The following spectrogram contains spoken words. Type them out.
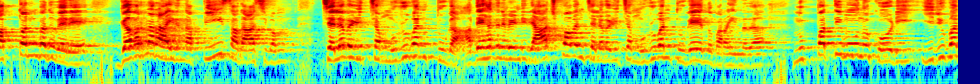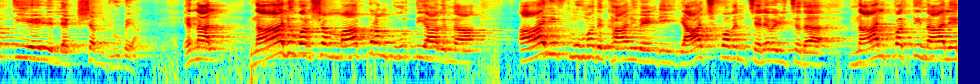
പത്തൊൻപത് വരെ ഗവർണറായിരുന്ന പി സദാശിവം ചെലവഴിച്ച മുഴുവൻ തുക അദ്ദേഹത്തിന് വേണ്ടി രാജ്ഭവൻ ചെലവഴിച്ച മുഴുവൻ തുക എന്ന് പറയുന്നത് മുപ്പത്തിമൂന്ന് കോടി ഇരുപത്തിയേഴ് ലക്ഷം രൂപയാണ്. എന്നാൽ നാലു വർഷം മാത്രം പൂർത്തിയാകുന്ന ആരിഫ് മുഹമ്മദ് ഖാനു വേണ്ടി രാജ്ഭവൻ ചെലവഴിച്ചത് നാൽപ്പത്തിനാല്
